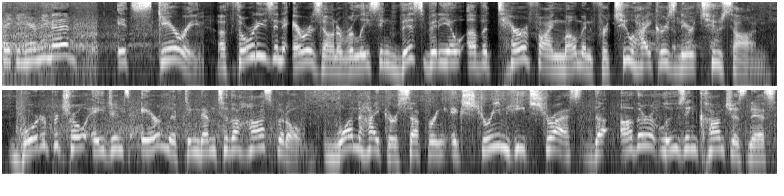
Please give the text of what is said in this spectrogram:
hey, can hear me, man? It's scary. Authorities in Arizona releasing this video of a terrifying moment for two hikers near Tucson. Border Patrol agents airlifting them to the hospital. One hiker suffering extreme heat stress, the other losing consciousness,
